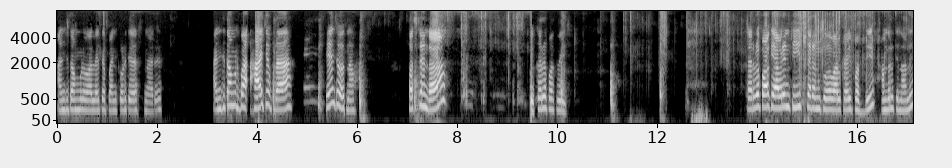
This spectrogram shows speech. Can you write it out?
అంజి తమ్ముడు వాళ్ళైతే పని కూడా చేస్తున్నారు. అంజి తమ్ముడు బా హాయ్ చెప్పురా. ఏం చదువుతున్నావు? ఫస్ట్ స్టాండా కరివేపాకు వేయి. కరివేపాకు ఎవరైనా తీస్తారనుకో వాళ్ళకి అయిపోద్ది. అందరూ తినాలి.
